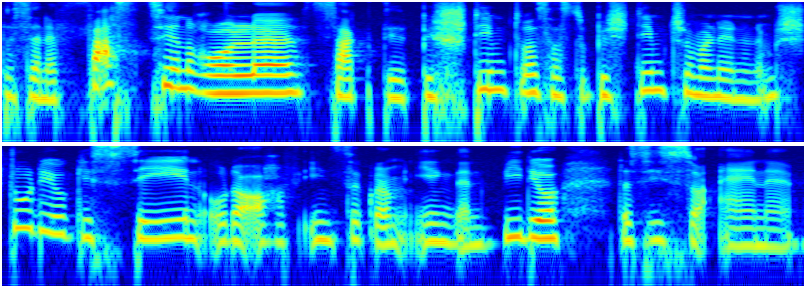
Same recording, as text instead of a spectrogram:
das ist eine Faszienrolle, sagt dir bestimmt was, hast du bestimmt schon mal in einem Studio gesehen oder auch auf Instagram irgendein Video. Das ist so eine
